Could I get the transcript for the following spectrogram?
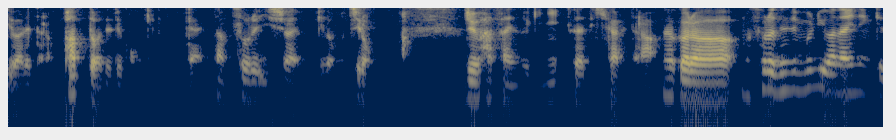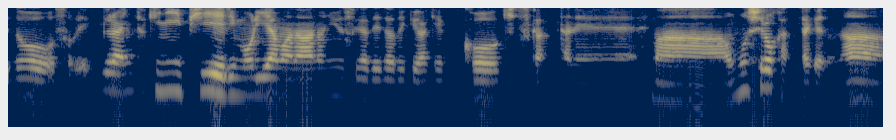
言われたらパッとは出てこんけど、みたいな。多分それ一緒やんけど、もちろん。18歳の時にそうやって聞かれたら。だから、それは全然無理はないねんけど、それぐらいの時にピエリ森山のあのニュースが出た時は結構きつかったね。まあ、面白かったけどな。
